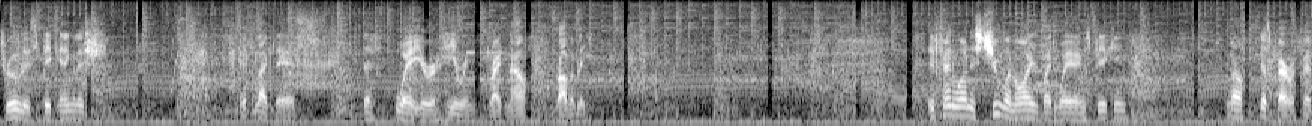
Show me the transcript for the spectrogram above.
truly speak English, it's like this. The way you're hearing right now, probably. If anyone is too annoyed by the way I'm speaking, well, just bear with it.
